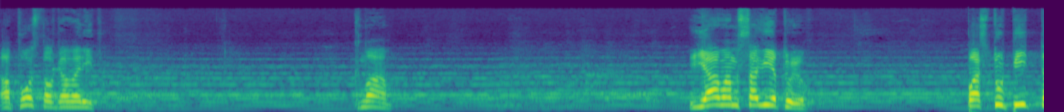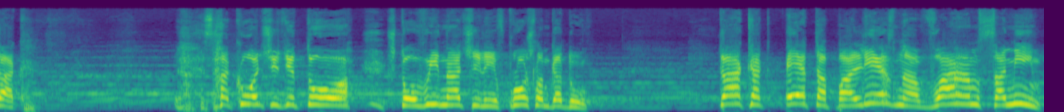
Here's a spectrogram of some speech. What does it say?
Апостол говорит к нам, я вам советую поступить так, закончите то, что вы начали в прошлом году, так как это полезно вам самим.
